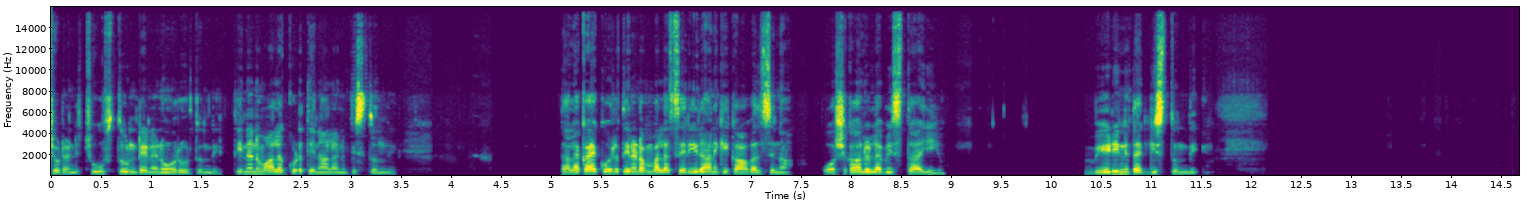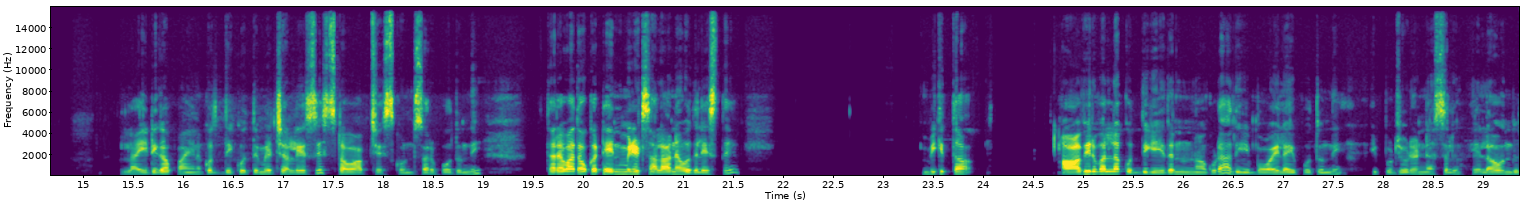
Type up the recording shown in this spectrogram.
చూడండి చూస్తుంటేనే నోరూరుతుంది. తినని వాళ్ళకు కూడా తినాలనిపిస్తుంది. తలకాయ కూర తినడం వల్ల శరీరానికి కావలసిన పోషకాలు లభిస్తాయి. వేడిని తగ్గిస్తుంది. లైట్గా పైన కొద్ది కొత్తిమీర చల్లేసి స్టవ్ ఆఫ్ చేసుకోండి సరిపోతుంది. తర్వాత ఒక టెన్ మినిట్స్ అలానే వదిలేస్తే మిగతా ఆవిరి వల్ల కొద్దిగా ఏదన్నా కూడా అది బాయిల్ అయిపోతుంది. ఇప్పుడు చూడండి అసలు ఎలా ఉందో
